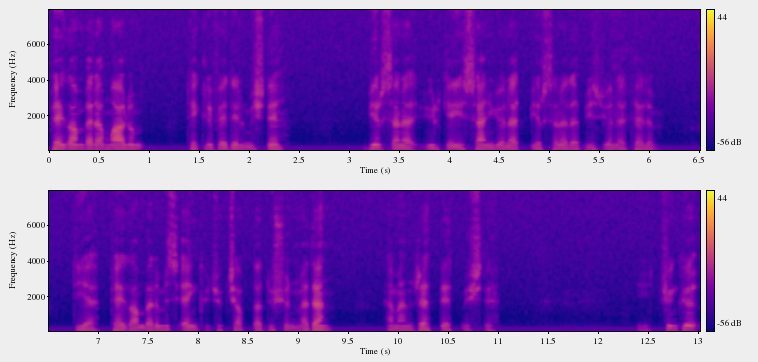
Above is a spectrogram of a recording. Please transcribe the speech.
Peygambere malum teklif edilmişti. Bir sene ülkeyi sen yönet, bir sene de biz yönetelim diye. Peygamberimiz en küçük çapta düşünmeden hemen reddetmişti. Çünkü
